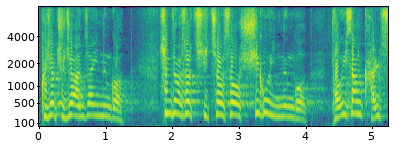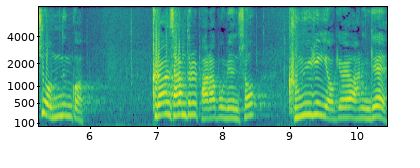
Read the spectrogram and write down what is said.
그저 주저앉아 있는 것, 힘들어서 지쳐서 쉬고 있는 것, 더 이상 갈 수 없는 것, 그러한 사람들을 바라보면서 긍휼히 여겨야 하는 게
